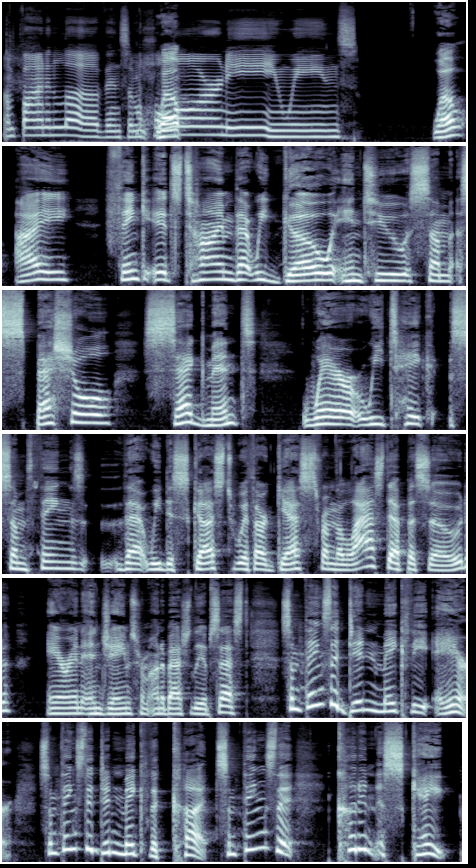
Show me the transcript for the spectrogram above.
I'm finding love in some Well- horny weens. Well, I think it's time that we go into some special segment where we take some things that we discussed with our guests from the last episode, Erin and James from Unabashedly Obsessed, some things that didn't make the air, some things that didn't make the cut, some things that couldn't escape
